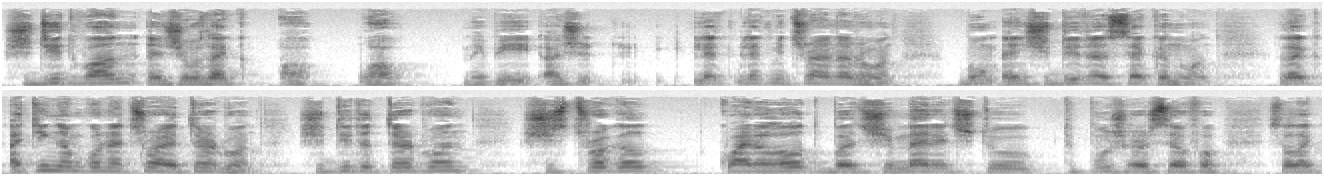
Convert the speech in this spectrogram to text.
She did one and she was like oh wow. Maybe i should let, let me try another one. Boom and she did a second one. Like i think i'm gonna try a third one. She did a third one. She struggled quite a lot but she managed to to push herself up. So like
